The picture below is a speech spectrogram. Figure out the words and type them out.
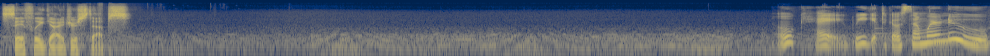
safely guide your steps. Okay, we get to go somewhere new.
